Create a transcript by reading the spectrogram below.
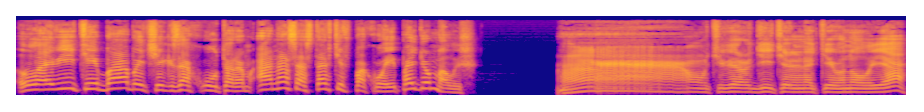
ловите бабочек за хутором, а нас оставьте в покое. Пойдем, малыш» утвердительно кивнул я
